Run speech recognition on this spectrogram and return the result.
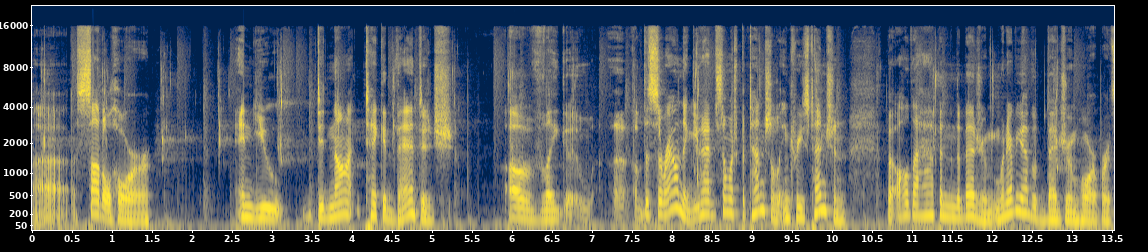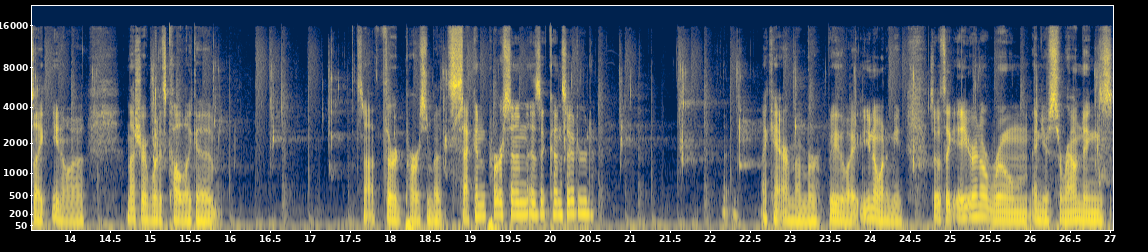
uh, subtle horror, and you did not take advantage of like uh, of the surrounding. You had so much potential, increased tension, but all that happened in the bedroom. Whenever you have a bedroom horror where it's like you know, a, I'm not sure what it's called, like a it's not third person, but second person is it considered? I can't remember, but either way, you know what I mean. So it's like you're in a room and your surroundings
